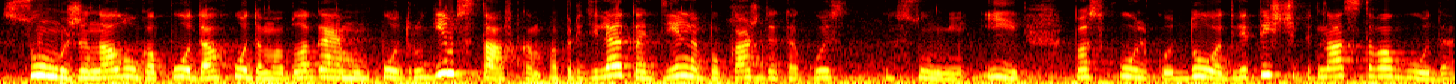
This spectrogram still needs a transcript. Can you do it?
Суммы же налога по доходам, облагаемым по другим ставкам, определяют отдельно по каждой такой сумме. И поскольку до 2015 года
